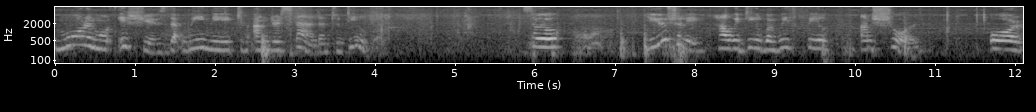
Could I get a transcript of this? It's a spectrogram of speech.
more and more issues that we need to understand and to deal with. So, usually, how we deal when we feel unsure or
